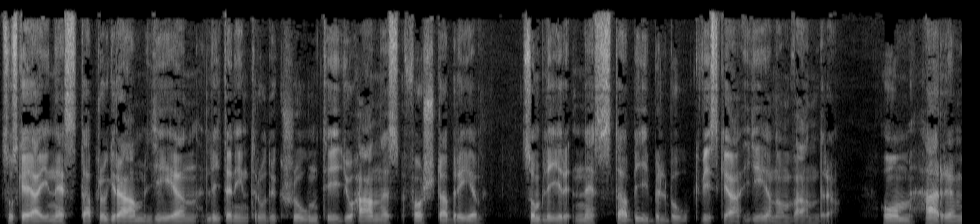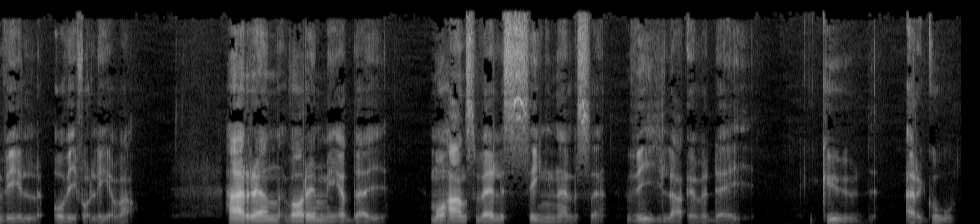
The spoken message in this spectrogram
Så ska jag i nästa program ge en liten introduktion till Johannes första brev som blir nästa bibelbok vi ska genomvandra om Herren vill och vi får leva. Herren vare med dig, må hans välsignelse vila över dig. Gud är god.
